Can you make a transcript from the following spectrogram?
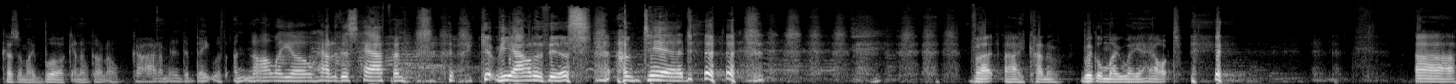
because of my book. And I'm going, oh God, I'm in a debate with Analayo. How did this happen? Get me out of this. I'm dead. but I kind of wiggle my way out. uh,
